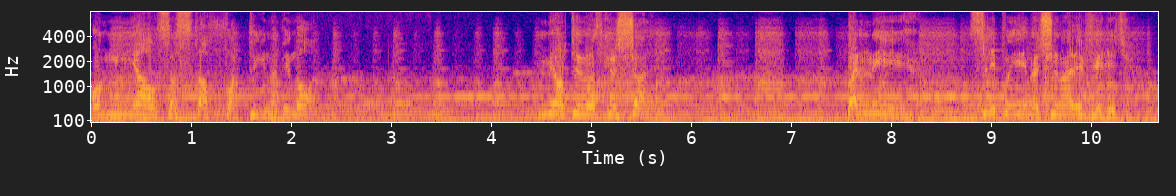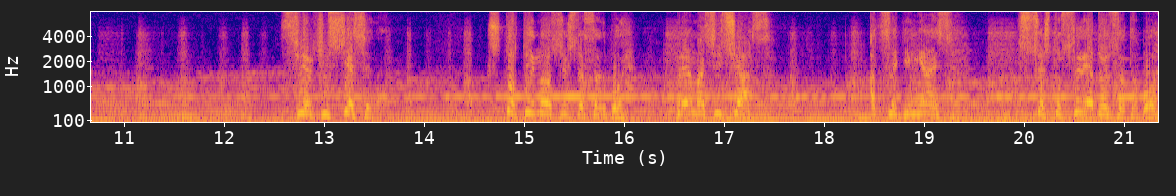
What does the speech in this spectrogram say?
Он менял состав воды на вино. мертвые воскрешали. Больные, слепые начинали видеть. Сверхъестественно, что ты носишь за собой прямо сейчас. Отсоединяйся все, что следует за тобой.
